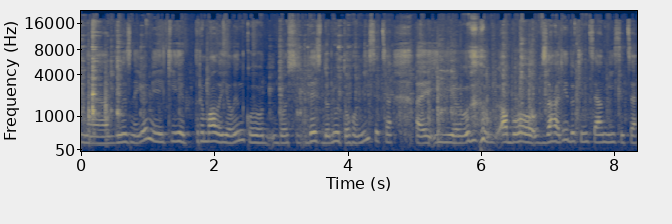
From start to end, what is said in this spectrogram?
е, були знайомі, які тримали ялинку десь до лютого місяця, е, і, або взагалі до кінця місяця,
